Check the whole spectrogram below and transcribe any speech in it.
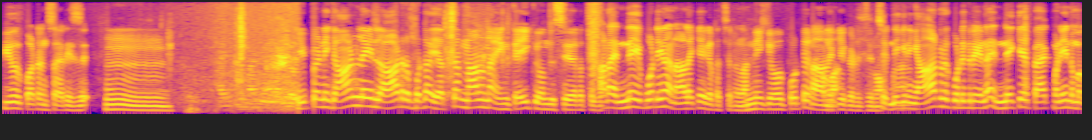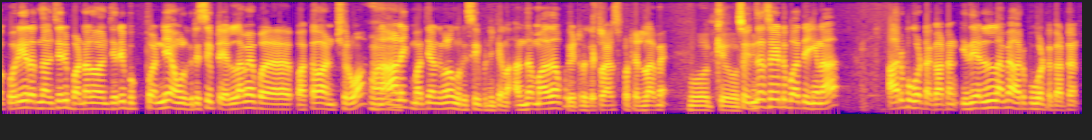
பியூர் காட்டன் சாரீஸ் இப்போ இன்னைக்கு ஆன்லைன்ல ஆர்டர் போட்டா எத்தனை நாள் நான் என் கைக்கு வந்து சேர்றதுக்கு ஆனா இன்னைக்கு போட்டீங்கன்னா நாளைக்கே கிடைச்சிரும் இன்னைக்கு போட்டு நாளைக்கே கிடைச்சிரும். சரி இன்னைக்கு நீங்க ஆர்டர் கொடுக்குறீங்கன்னா இன்னைக்கே பேக் பண்ணி நம்ம கொரியர் இருந்தாலும் சரி பண்டல் இருந்தாலும் சரி புக் பண்ணி அவங்களுக்கு ரிசிப்ட் எல்லாமே பக்காவா அனுப்பிச்சிருவோம். நாளைக்கு மத்தியானத்துக்கு மேல ரிசீவ் பண்ணிக்கலாம். அந்த மாதிரி தான் போயிட்டு இருக்கு டிரான்ஸ்போர்ட் எல்லாமே. ஓகே ஸோ இந்த சைடு பாத்தீங்கன்னா அருப்புக்கோட்டை காட்டன் இது எல்லாமே அருப்புக்கோட்டை காட்டன்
